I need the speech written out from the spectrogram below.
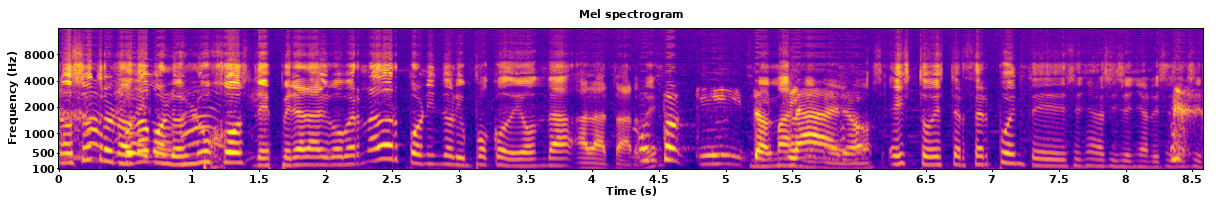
nosotros nos Bueno. damos los lujos de esperar al gobernador poniéndole un poco de onda a la tarde. Un poquito, más ni claro. menos. Esto es tercer puente, señoras y señores. Es así.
